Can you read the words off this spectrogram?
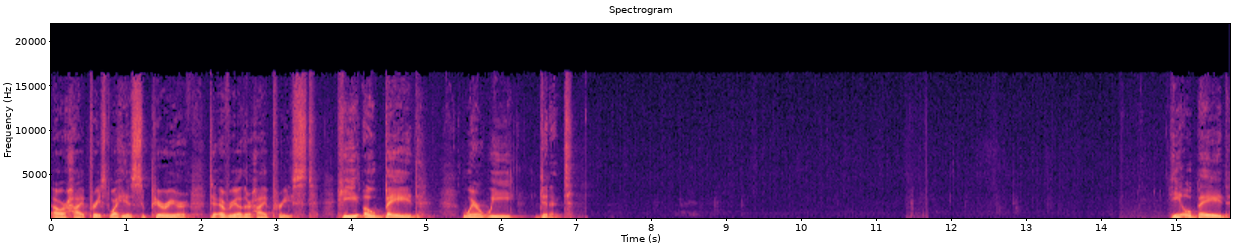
our high priest, why he is superior to every other high priest. He obeyed where we didn't. He obeyed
